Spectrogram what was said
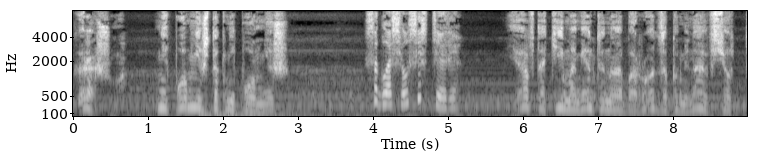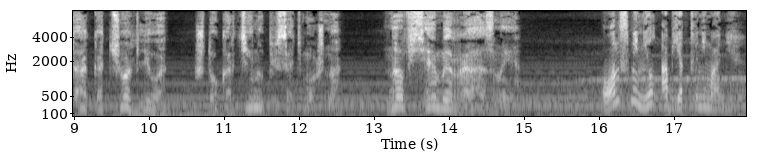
«Хорошо. Не помнишь, так не помнишь». Согласился Стери. «Я в такие моменты, наоборот, запоминаю все так отчетливо, что картину писать можно. Но все мы разные». Он сменил объект внимания.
